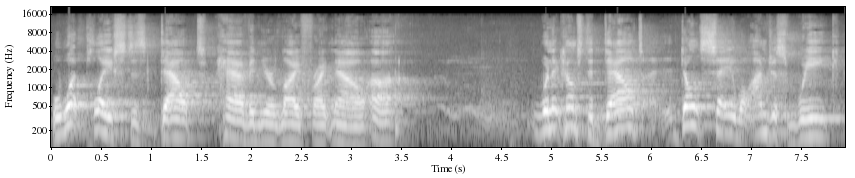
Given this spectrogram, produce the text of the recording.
Well, what place does doubt have in your life right now? Uh, when it comes to doubt, don't say, well, I'm just weak.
